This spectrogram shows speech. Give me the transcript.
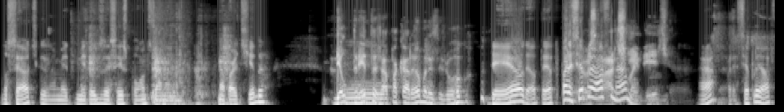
no Celtics, né? meteu 16 pontos já na, na partida. Deu treta o... já pra caramba nesse jogo. Deu, deu treta. Parecia playoff mesmo. É, é, parecia playoff.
